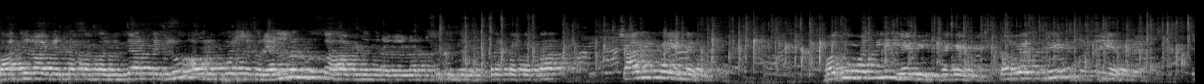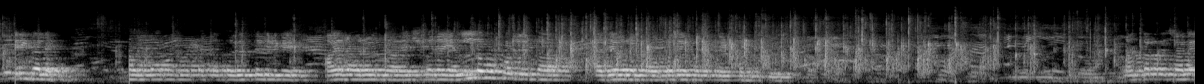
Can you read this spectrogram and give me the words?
ಬಾಧ್ಯರಾಗಿರ್ತಕ್ಕಂಥ ವಿದ್ಯಾರ್ಥಿಗಳು, ಅವರ ಪೋಷಕರು ಎಲ್ಲರಿಗೂ ಸಹ ಅಭಿನಂದನೆಗಳನ್ನು ಅರ್ಪಿಸುತ್ತಿದ್ದೇವೆ. ಶಾಲಿಕ ಎಣ್ಣೆ Madhumati A B second Navyashree C ಈಗಲೇ ಮಾಡ್ತಕ್ಕಂಥ ವ್ಯಕ್ತಿಗಳಿಗೆ ಆಯುರ ಆರೋಗ್ಯ ಐಶ್ವರ್ಯ ಎಲ್ಲವೂ ಕೊಡಲಿಂದ ಆ ದೇವರಲ್ಲಿ ನಾವು ಪದೇ ಪದೇ ಕೇಳ್ಕೊಂಡಿದ್ದೀವಿ. ನಂತರದ ಶಾಲೆ,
